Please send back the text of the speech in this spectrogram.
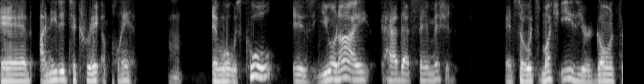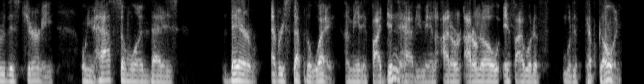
and I needed to create a plan. Mhm. And what was cool is you and I had that same mission. And so it's much easier going through this journey when you have someone that is there every step of the way. I mean, if I didn't have you, man, I don't I don't know if I would have would have kept going.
